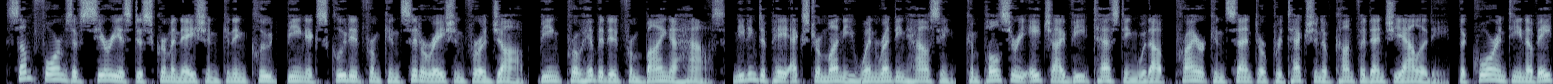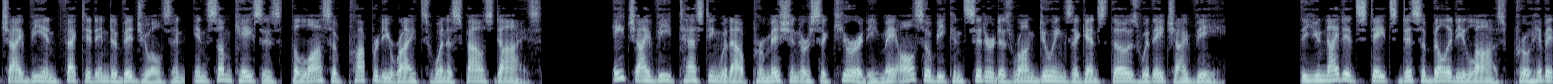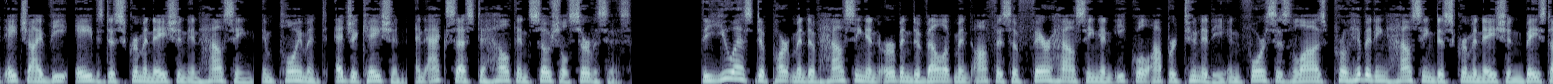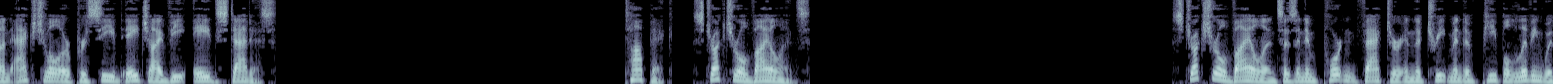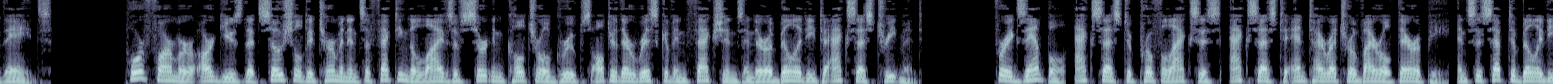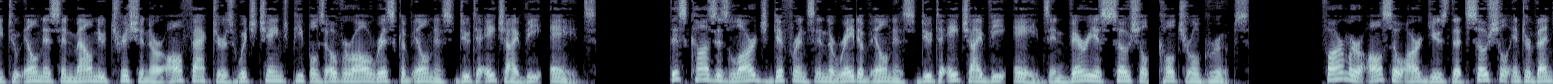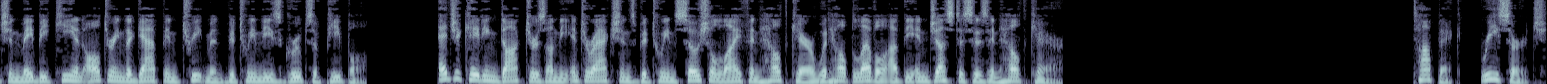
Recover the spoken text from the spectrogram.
Some forms of serious discrimination can include, being excluded from consideration for a job, being prohibited from buying a house, needing to pay extra money when renting housing, compulsory HIV testing without prior consent or protection of confidentiality, the quarantine of HIV-infected individuals and, in some cases, the loss of property rights when a spouse dies. HIV testing without permission or security may also be considered as wrongdoings against those with HIV. The United States disability laws prohibit HIV, AIDS discrimination in housing, employment, education, and access to health and social services. The U.S. Department of Housing and Urban Development Office of Fair Housing and Equal Opportunity enforces laws prohibiting housing discrimination based on actual or perceived HIV, AIDS status. Structural violence Structural violence is an important factor in the treatment of people living with AIDS. Paul Farmer argues that social determinants affecting the lives of certain cultural groups alter their risk of infections and their ability to access treatment. For example, access to prophylaxis, access to antiretroviral therapy, and susceptibility to illness and malnutrition are all factors which change people's overall risk of illness due to HIV, AIDS. This causes large difference in the rate of illness due to HIV, AIDS in various social, cultural groups. Farmer also argues that social intervention may be key in altering the gap in treatment between these groups of people. Educating doctors on the interactions between social life and healthcare would help level out the injustices in healthcare. Research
